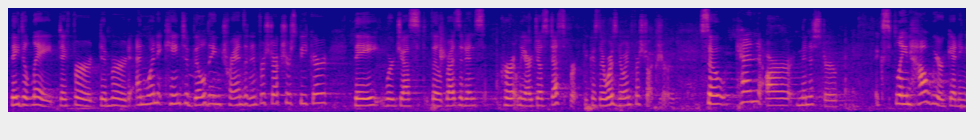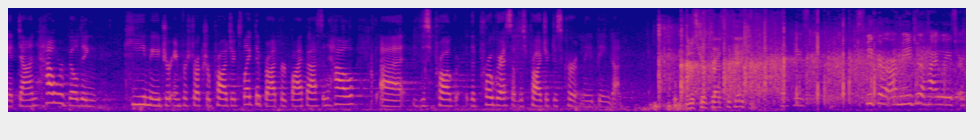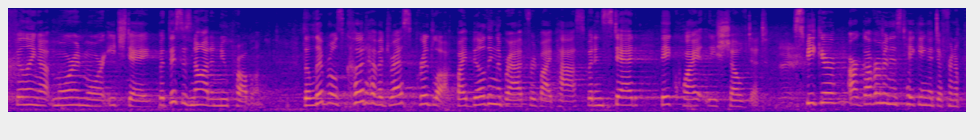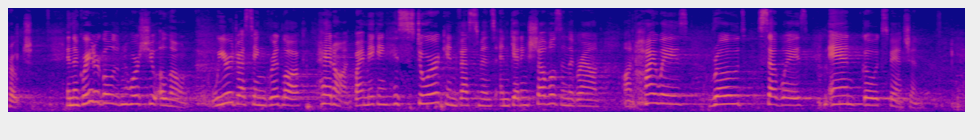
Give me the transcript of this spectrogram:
They delayed, deferred, demurred, and when it came to building transit infrastructure, Speaker, they were just, the residents currently are just desperate because there was no infrastructure. So can our minister explain how we're getting it done, how we're building key major infrastructure projects like the Bradford bypass, and how uh, this prog the progress of this project is currently being done? Minister of Transportation. Thank you. Speaker, our major highways are filling up more and more each day, but this is not a new problem. The Liberals could have addressed gridlock by building the Bradford bypass, but instead they quietly shelved it. Speaker, our government is taking a different approach. In the Greater Golden Horseshoe alone, we are addressing gridlock head-on by making historic investments and getting shovels in the ground on highways, roads, subways, and GO expansion.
